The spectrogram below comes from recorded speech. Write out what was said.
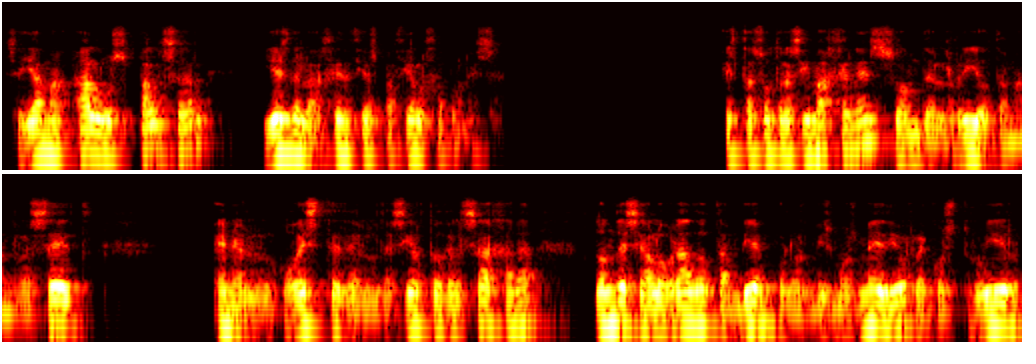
se llama ALOS Pulsar y es de la Agencia Espacial Japonesa. Estas otras imágenes son del río Tamanrasset, en el oeste del desierto del Sáhara, donde se ha logrado también por los mismos medios reconstruir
